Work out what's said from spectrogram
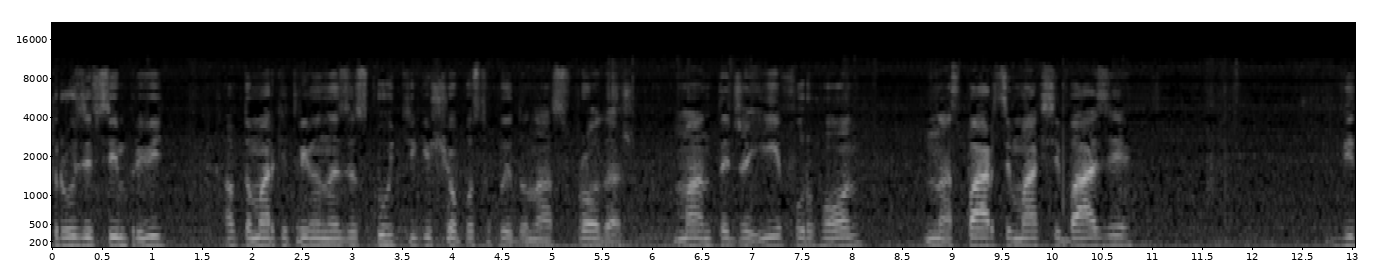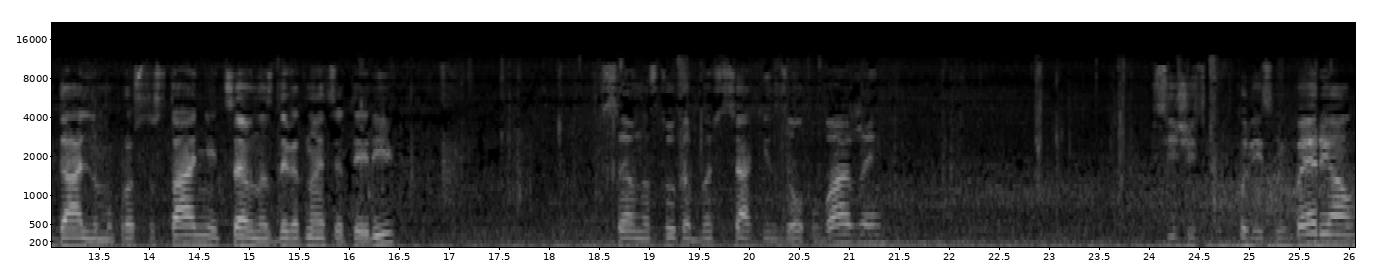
Друзі, всім привіт! Автомаркет Рівно на зв'язку. Тільки що поступив до нас в продаж MAN TGI фургон на спарці Maxi базі. В ідеальному просто стані. Це в нас 19 рік. Все в нас тут без всяких зауважень. Всі шість коліс Imperial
